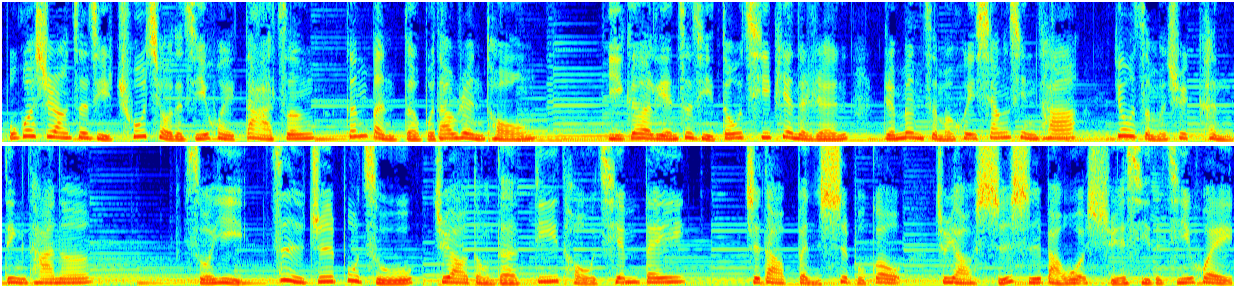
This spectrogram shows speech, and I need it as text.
不过是让自己出糗的机会大增，根本得不到认同。一个连自己都欺骗的人，人们怎么会相信他？又怎么去肯定他呢？所以自知不足，就要懂得低头谦卑；知道本事不够，就要时时把握学习的机会。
